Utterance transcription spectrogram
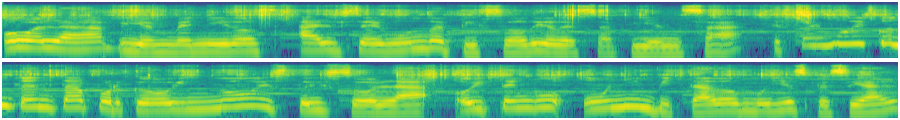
Hola, bienvenidos al segundo episodio de Sapienza. Estoy muy contenta porque hoy no estoy sola, hoy tengo un invitado muy especial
